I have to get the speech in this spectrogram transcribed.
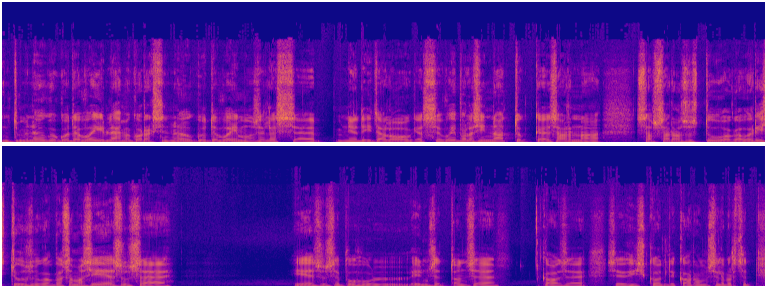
ütleme, Nõukogude võim, lähme korraks sinna Nõukogude võimu sellesse nii-öelda ideoloogiasse, võib-olla siin natuke sarna, saab sarnasust tuua ka või ristiusuga, aga samas Jeesuse, Jeesuse puhul ilmselt on see ka see, see ühiskondlik arvamus, sellepärast et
